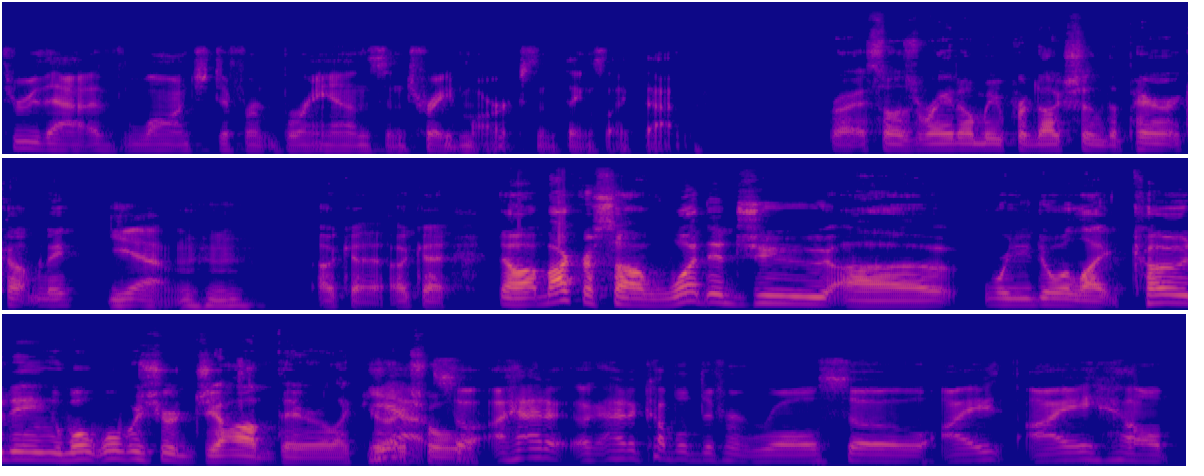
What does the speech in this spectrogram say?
through that I've launched different brands and trademarks and things like that. Right. So is Rain on Me Production the parent company? Yeah. Mm-hmm. Okay. Okay. Now at Microsoft, what did you uh, were you doing like coding? What what was your job there? Like your yeah, actual? So I had a, I had a couple different roles. So I I helped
